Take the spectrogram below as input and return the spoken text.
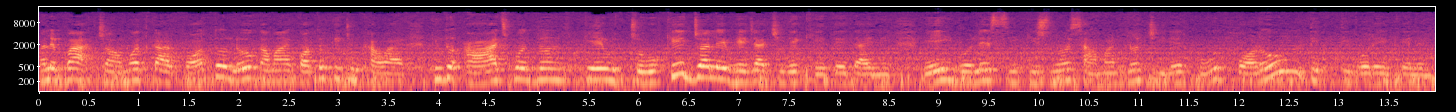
বলে, বাহ, চমৎকার, কত লোক আমায় কত কিছু খাওয়ায়। কিন্তু আজ পর্যন্ত কেউ চোখের জলে ভেজা চিড়ে খেতে দেয়নি। এই বলে শ্রীকৃষ্ণ সামান্য চিড়ের পুত পরম তৃপ্তি ভরে খেলেন।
